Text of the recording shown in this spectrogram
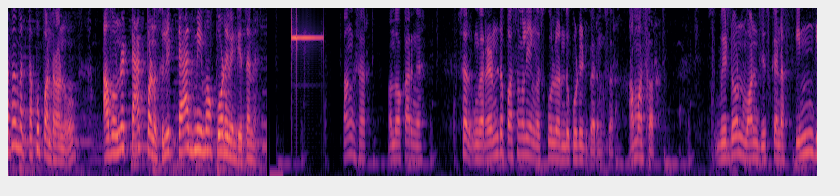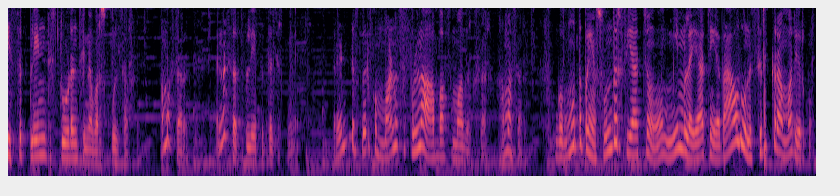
எவன் தப்பு பண்றானோ அவனை டேக் பண்ண சொல்லி டேக் மீமா போட வேண்டியது தானே? வாங்க சார் வந்து உட்காருங்க சார் உங்கள் ரெண்டு பசங்களையும் எங்கள் ஸ்கூலில் இருந்து கூட்டிகிட்டு போயிருங்க சார். ஆமாம் sir. We don't want this kind of indisciplined students in our school sir. ஆமாம் சார். என்ன சார் பிள்ளைய பித்து வச்சுருக்கீங்க? ரெண்டு பேருக்கும் மனசு ஃபுல்லாக ஆபாசமாக இருக்கு சார் ஆமாம் சார் உங்கள் மூத்த பையன் சுந்தர்சியாச்சும் மீமில் யாச்சும் ஏதாவது ஒன்று சிரிக்கிற மாதிரி இருக்கும்.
